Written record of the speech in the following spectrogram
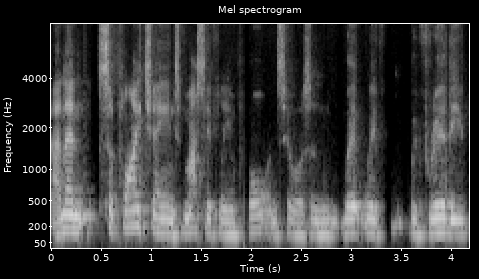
And then supply chain is massively important to us, and we we've we've really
